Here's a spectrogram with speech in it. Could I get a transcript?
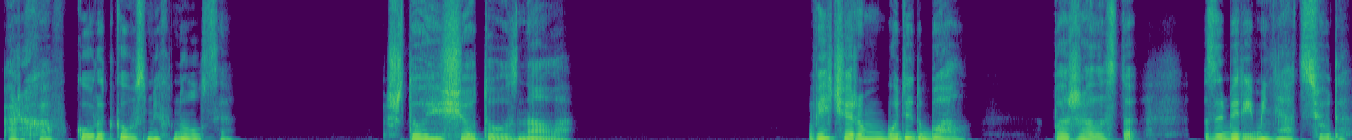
Архав коротко усмехнулся. «Что еще ты узнала?» «Вечером будет бал. Пожалуйста, забери меня отсюда».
